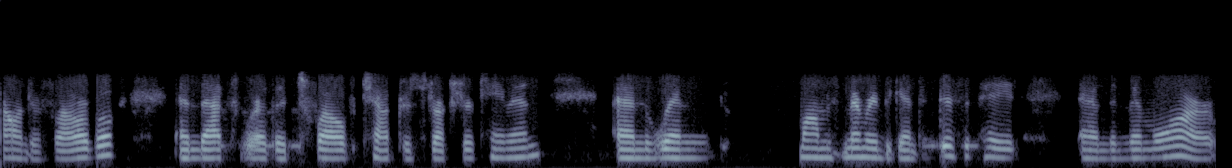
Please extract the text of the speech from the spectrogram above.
calendar flower book, and that's where the 12 chapter structure came in. And when mom's memory began to dissipate and the memoir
